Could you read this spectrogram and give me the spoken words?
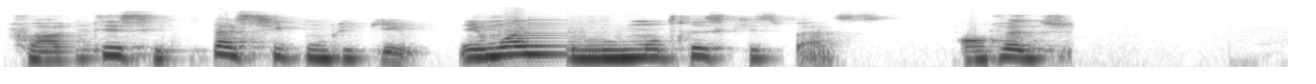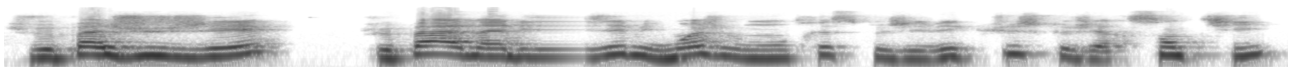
faut arrêter, c'est pas si compliqué. Et moi, je vais vous montrer ce qui se passe. En fait, je veux pas juger, je veux pas analyser, mais moi, je vais vous montrer ce que j'ai vécu, ce que j'ai ressenti.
